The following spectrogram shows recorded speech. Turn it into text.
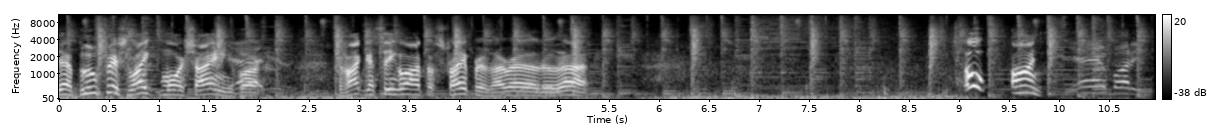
Yeah, bluefish like more shiny, but dude. if I can single out the stripers, I'd rather do that. Oh, on. Yeah, buddy.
